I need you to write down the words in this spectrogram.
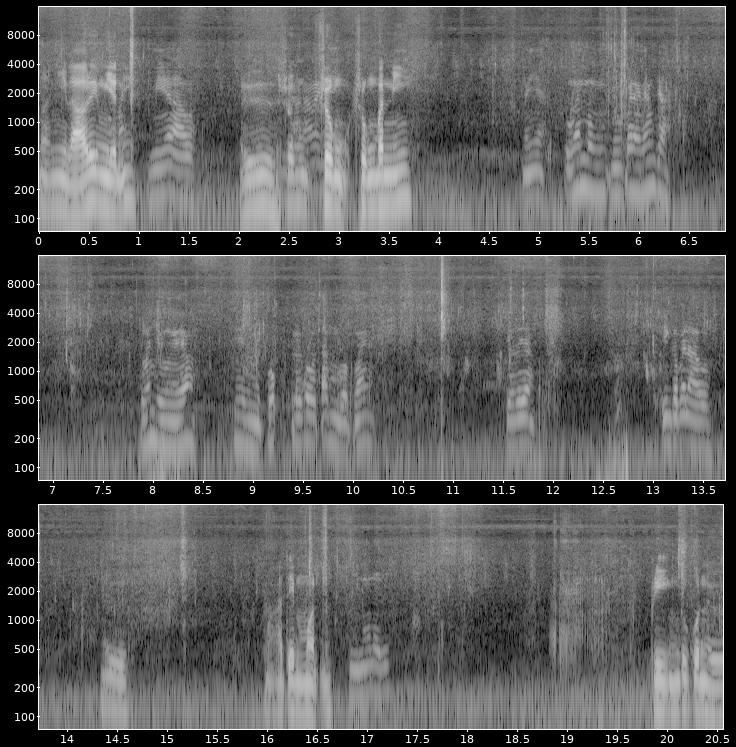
มานี่แล้วดิเมียนนี่มีเอาเออทรงทรงทรงบันนี้ไหนอะตรงนั้นมึงอยู่ไปไหนแล้วจ้ะตรงนั้นอยู่ไงแล้วที่มึงพบแล้วก็ตั้งรถไว้เจอหรือยังทิ้งกับไปเราเออมาเต็มหมดมีไหมเลยดิปลิงทุกคนเออ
